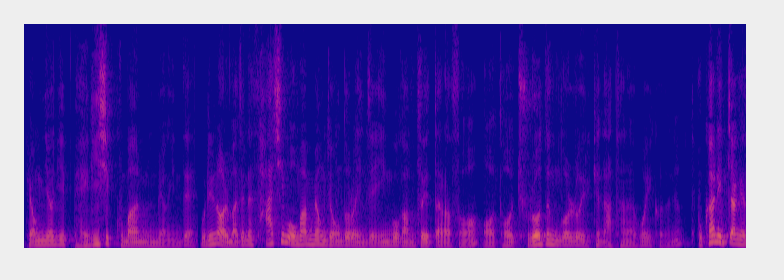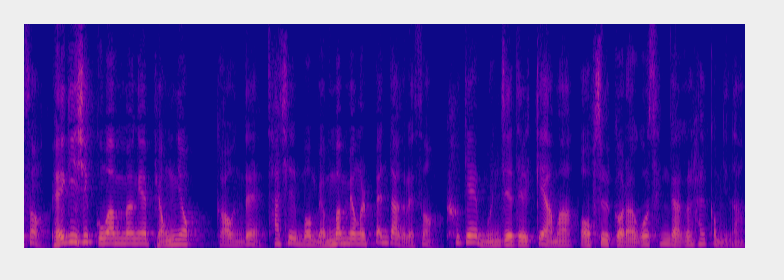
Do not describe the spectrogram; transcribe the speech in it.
병력이 129만 명인데 우리는 얼마 전에 45만 명 정도로 이제 인구 감소에 따라서 어, 더 줄어든 걸로 이렇게 나타나고 있거든요. 북한 입장에서 129만 명의 병력 가운데 사실 뭐 몇만 명을 뺀다 그래서 크게 문제될 게 아마 없을 거라고 생각을 할 겁니다.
